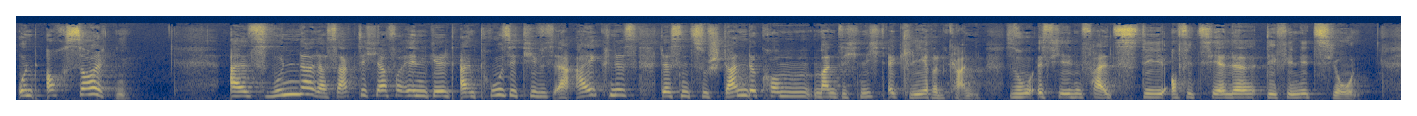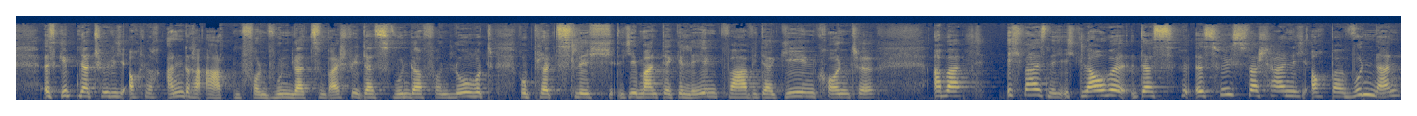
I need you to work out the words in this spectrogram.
und auch sollten. Als Wunder, das sagte ich ja vorhin, gilt ein positives Ereignis, dessen Zustandekommen man sich nicht erklären kann. So ist jedenfalls die offizielle Definition. Es gibt natürlich auch noch andere Arten von Wunder, zum Beispiel das Wunder von Lourdes, wo plötzlich jemand, der gelähmt war, wieder gehen konnte. Aber ich weiß nicht, ich glaube, dass es höchstwahrscheinlich auch bei Wundern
